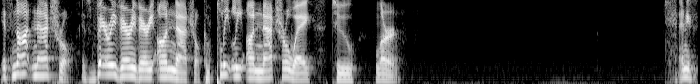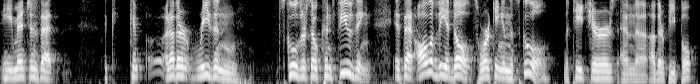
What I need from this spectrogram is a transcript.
It's not natural. It's very, very, very unnatural, completely unnatural way to learn. And he mentions that the, another reason schools are so confusing is that all of the adults working in the school, the teachers and the other people,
